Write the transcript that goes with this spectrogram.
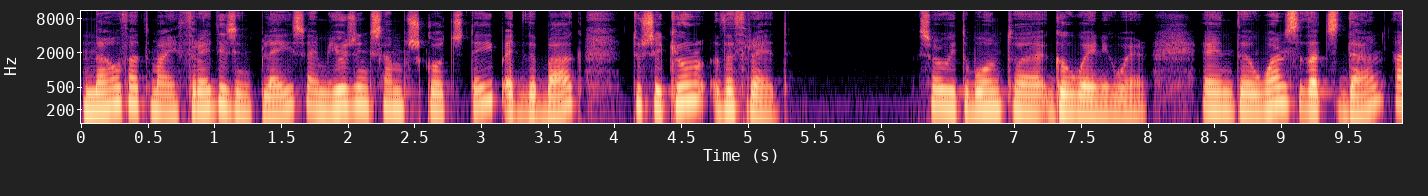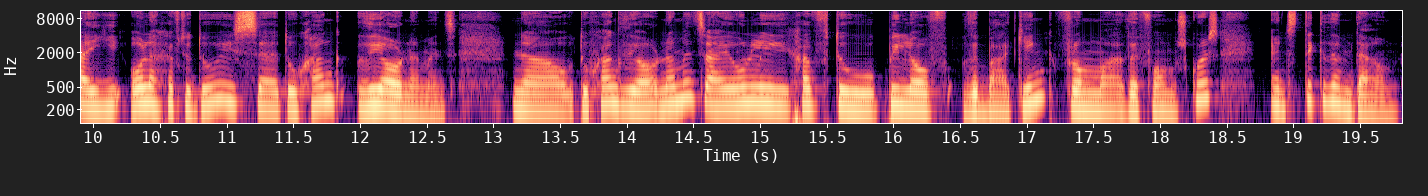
Now that my thread is in place, I'm using some scotch tape at the back to secure the thread. so it won't uh, go anywhere. And uh, once that's done, I all I have to do is uh, to hang the ornaments. Now, to hang the ornaments, I only have to peel off the backing from uh, the foam squares and stick them down.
